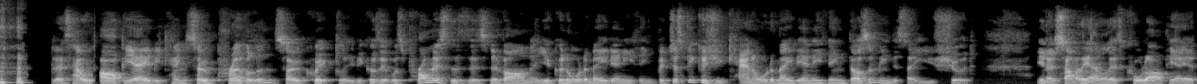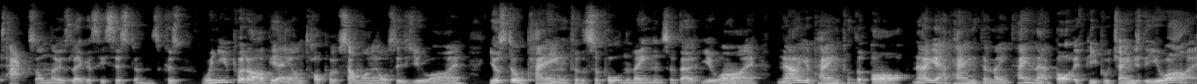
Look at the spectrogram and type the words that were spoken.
that's how RPA became so prevalent so quickly because it was promised as this nirvana. You can automate anything, but just because you can automate anything doesn't mean to say you should you know, some of the analysts call RPA attacks on those legacy systems because when you put RPA on top of someone else's UI, you're still paying for the support and the maintenance of that UI. Now you're paying for the bot. Now you're paying to maintain that bot if people change the UI.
